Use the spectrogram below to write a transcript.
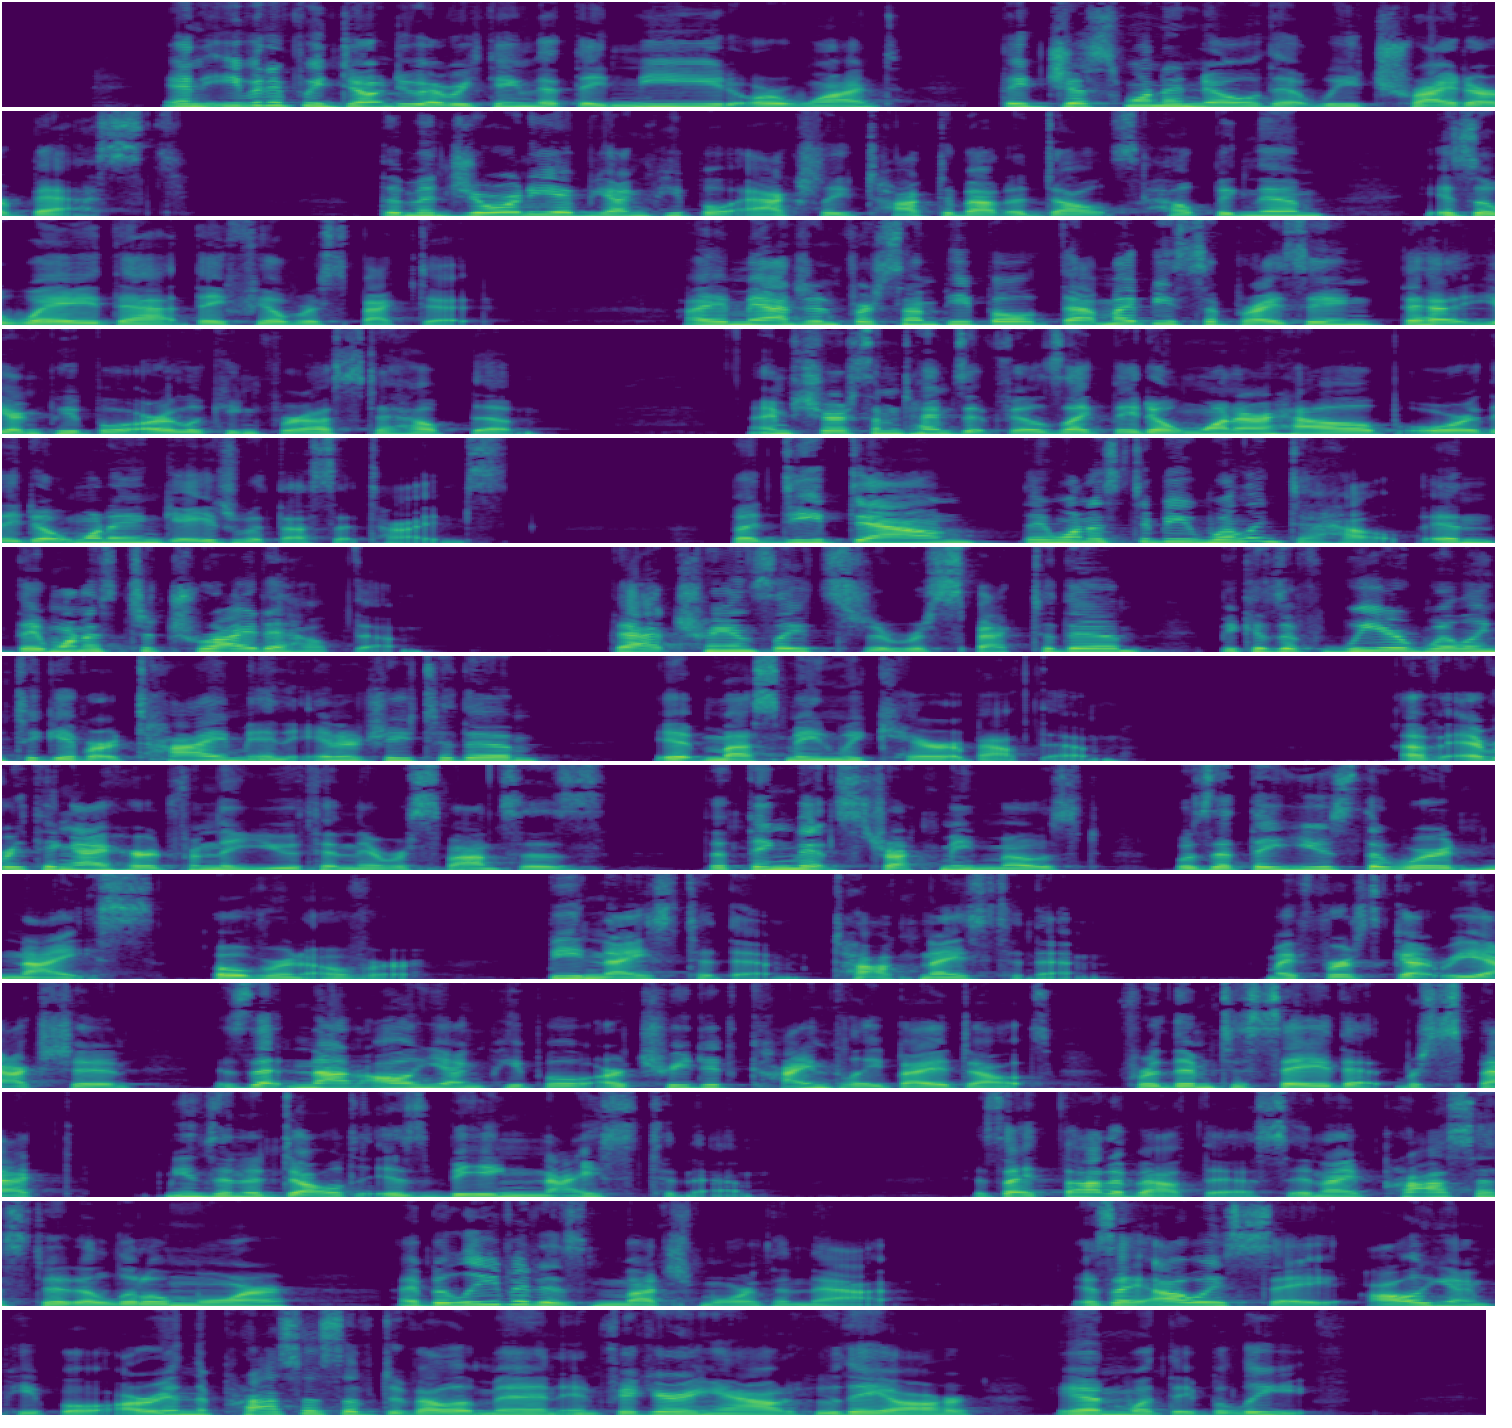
And even if we don't do everything that they need or want, they just want to know that we tried our best. The majority of young people actually talked about adults helping them is a way that they feel respected. I imagine for some people that might be surprising that young people are looking for us to help them. I'm sure sometimes it feels like they don't want our help or they don't want to engage with us at times. But deep down, they want us to be willing to help and they want us to try to help them. That translates to respect to them because if we are willing to give our time and energy to them, it must mean we care about them. Of everything I heard from the youth in their responses, the thing that struck me most was that they used the word nice over and over. Be nice to them, talk nice to them. My first gut reaction is that not all young people are treated kindly by adults for them to say that respect means an adult is being nice to them. As I thought about this and I processed it a little more, I believe it is much more than that. As I always say, all young people are in the process of development and figuring out who they are and what they believe.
